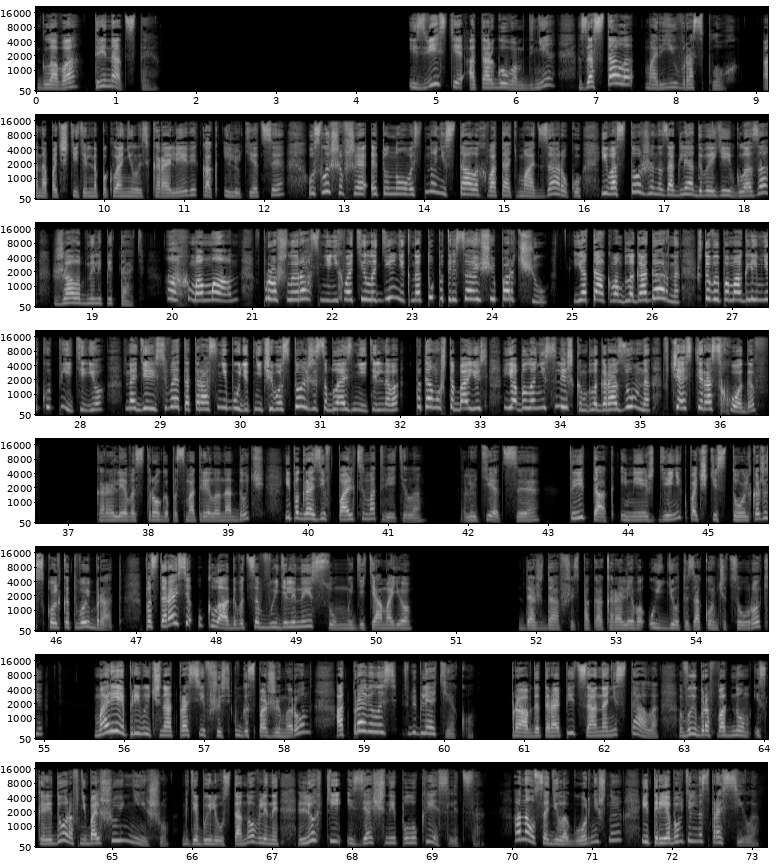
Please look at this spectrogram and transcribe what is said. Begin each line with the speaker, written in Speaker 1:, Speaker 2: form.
Speaker 1: Глава 13 Известие о торговом дне застало Марию врасплох. Она почтительно поклонилась королеве, как и Лютеция, услышавшая эту новость, но не стала хватать мать за руку и, восторженно заглядывая ей в глаза, жалобно лепетать. «Ах, маман, в прошлый раз мне не хватило денег на ту потрясающую парчу. Я так вам благодарна, что вы помогли мне купить ее. Надеюсь, в этот раз не будет ничего столь же соблазнительного, потому что, боюсь, я была не слишком благоразумна в части расходов». Королева строго посмотрела на дочь и, погрозив пальцем, ответила. «Лютеция, ты и так имеешь денег почти столько же, сколько твой брат. Постарайся укладываться в выделенные суммы, дитя мое». Дождавшись, пока королева уйдет и закончатся уроки, Мария, привычно отпросившись у госпожи Мэрон, отправилась в библиотеку. Правда, торопиться она не стала, выбрав в одном из коридоров небольшую нишу, где были установлены легкие изящные полукреслица. Она усадила горничную и требовательно спросила.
